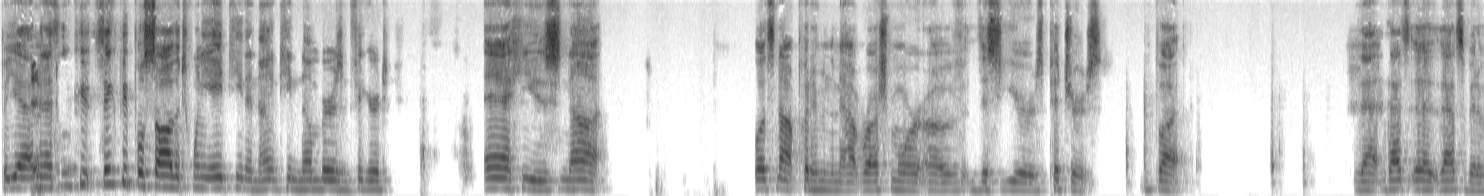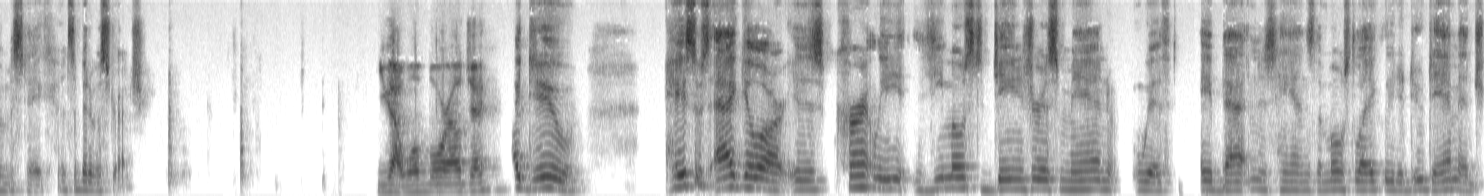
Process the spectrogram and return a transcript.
But yeah, I mean, I think think people saw the 2018 and 19 numbers and figured, eh, he's not. Let's not put him in the Mount Rushmore of this year's pitchers, but that that's that, that's a bit of a mistake. It's a bit of a stretch. You got one more, LJ? I do. Jesus Aguilar is currently the most dangerous man with a bat in his hands, the most likely to do damage.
